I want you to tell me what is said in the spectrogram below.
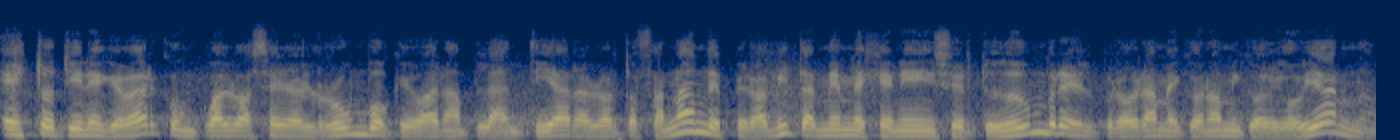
esto tiene que ver con cuál va a ser el rumbo que van a plantear Alberto Fernández, pero a mí también me genera incertidumbre el programa económico del gobierno.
